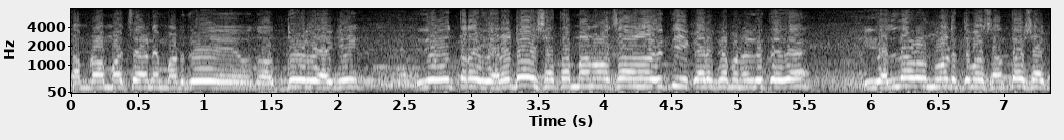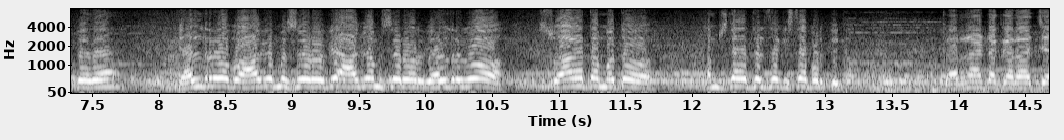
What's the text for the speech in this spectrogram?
ಸಂಭ್ರಮಾಚರಣೆ ಮಾಡಿದ್ವಿ, ಒಂದು ಅದ್ದೂರಿಯಾಗಿ ಇದು ಒಂಥರ ಎರಡೇ ಶತಮಾನೋತ್ಸವ ರೀತಿ ಈ ಕಾರ್ಯಕ್ರಮ ನಡೀತಾ ಇದೆ ಇದೆಲ್ಲರೂ ನೋಡಿ ತುಂಬ ಸಂತೋಷ ಆಗ್ತಾಯಿದೆ ಎಲ್ಲರೂ ಆಗಮಿಸಿರೋರಿಗೆ ಆಗಮಿಸಿರೋರಿಗೆ ಎಲ್ರಿಗೂ ಸ್ವಾಗತ ಮತ್ತು ನಮಸ್ಕಾರ ತಿಳಿಸೋಕೆ ಇಷ್ಟಪಡ್ತೀನಿ. ಕರ್ನಾಟಕ ರಾಜ್ಯ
